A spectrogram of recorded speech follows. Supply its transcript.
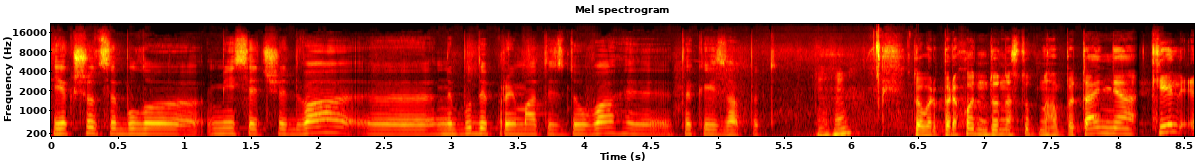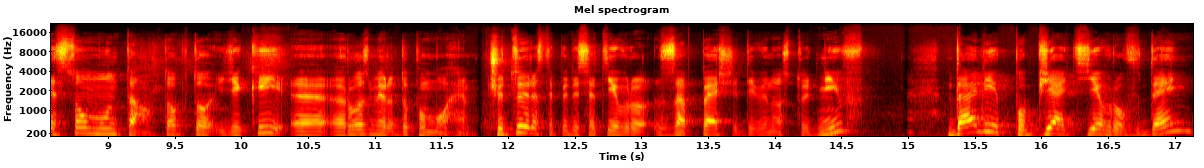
Якщо це було місяць чи два, е, не буде прийматись до уваги такий запит. Угу. Добре, переходимо до наступного питання. Est son montant? Тобто, який е, розмір допомоги? 450 євро за перші 90 днів. Далі по 5 євро в день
